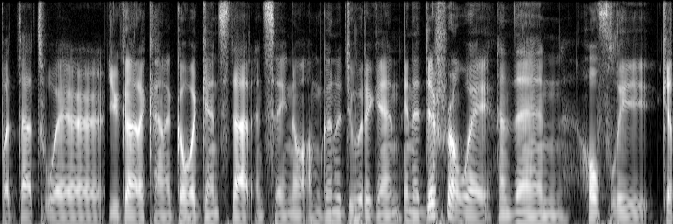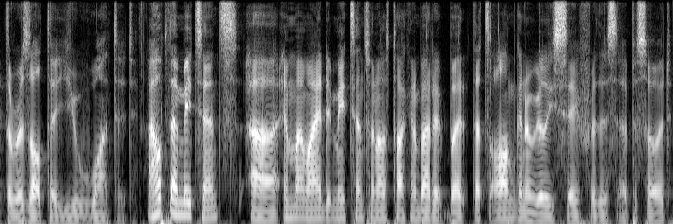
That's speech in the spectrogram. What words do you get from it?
But that's where you got to kind of go against that and say, no, I'm going to do it again in a different way and then hopefully get the result that you wanted. I hope that made sense. Uh, in my mind, it made sense when I was talking about it, but that's all I'm going to really say for this episode.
